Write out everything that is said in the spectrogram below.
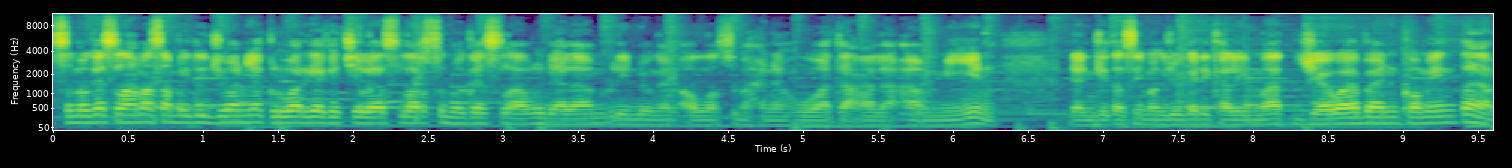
Semoga selamat sampai tujuannya keluarga kecil Leslar Semoga selalu dalam lindungan Allah Subhanahu wa Ta'ala. Amin. Dan kita simak juga di kalimat jawaban komentar.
